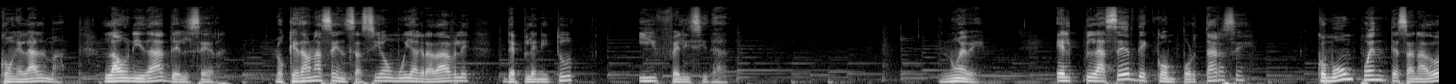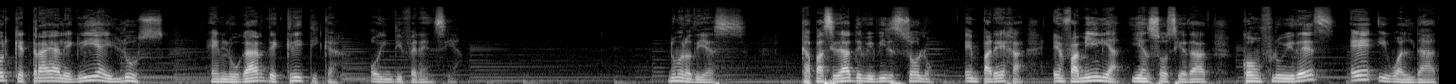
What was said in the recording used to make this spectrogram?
con el alma, la unidad del ser, lo que da una sensación muy agradable de plenitud y felicidad. 9. El placer de comportarse como un puente sanador que trae alegría y luz en lugar de crítica o indiferencia. Número 10. Capacidad de vivir solo, en pareja, en familia y en sociedad, con fluidez e igualdad,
